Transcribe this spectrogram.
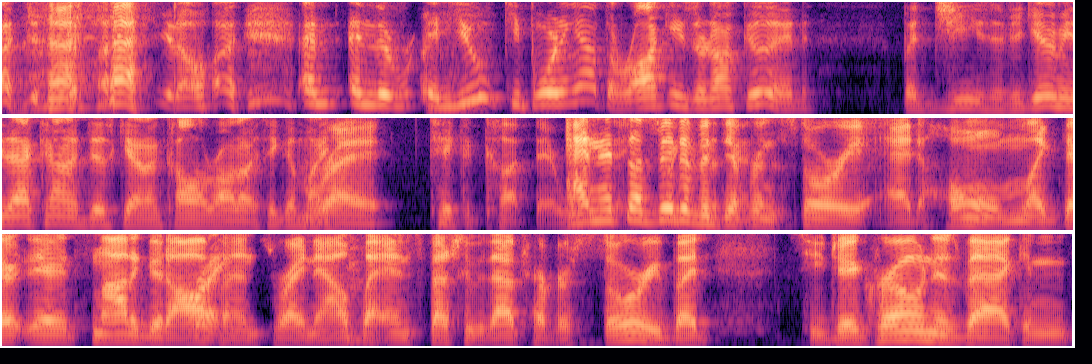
it just like, you know and and the and you keep pointing out the rockies are not good but geez if you're giving me that kind of discount on colorado i think i might right. take a cut there what and it's think? a bit of a different fences. story at home like there it's not a good offense right. right now but and especially without trevor story but CJ Cron is back and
